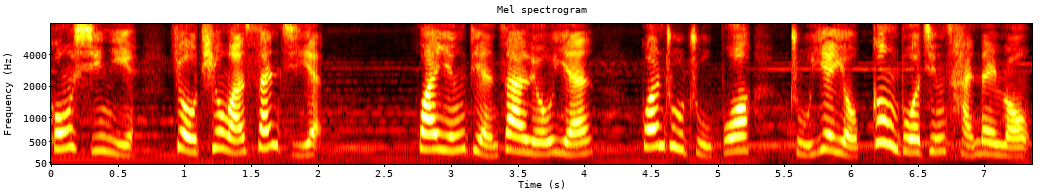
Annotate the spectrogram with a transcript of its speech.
恭喜你又听完三集，欢迎点赞、留言、关注主播，主页有更多精彩内容。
